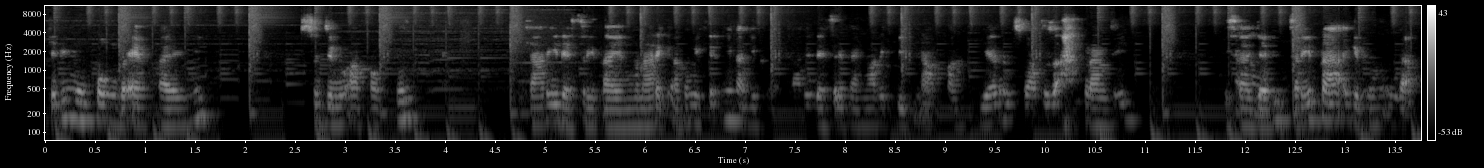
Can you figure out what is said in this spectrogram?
jadi mumpung berFA ini sejenuh apa pun cari deh cerita yang menarik. Aku mikirnya kayak gitu. Cari deh cerita yang menarik. Bikin apa? Biar suatu saat nanti bisa hmm. jadi cerita gitu. Enggak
